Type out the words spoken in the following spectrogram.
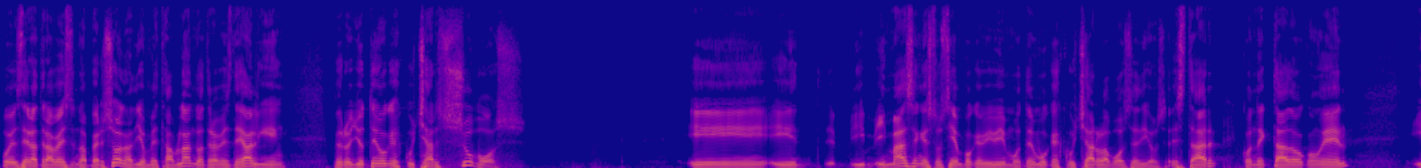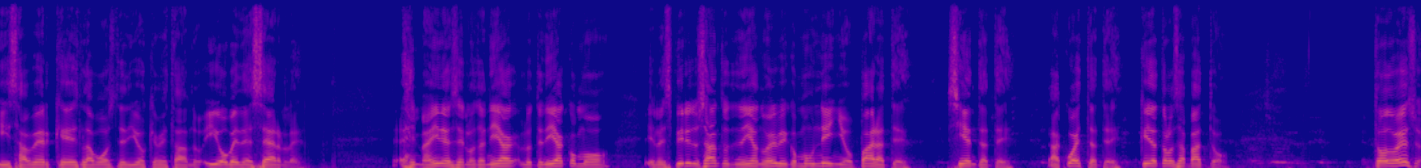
Puede ser a través de una persona, Dios me está hablando a través de alguien, pero yo tengo que escuchar su voz. Y, y- más en estos tiempos que vivimos, tenemos que escuchar la voz de Dios, estar conectado con Él y saber qué es la voz de Dios que me está dando y obedecerle. Imagínense, lo tenía, lo tenía como el Espíritu Santo tenía Noelvi como un niño, párate, siéntate, acuéstate, quítate los zapatos. Todo eso.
